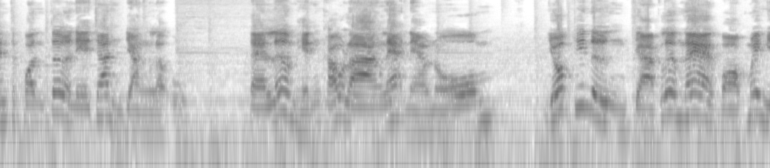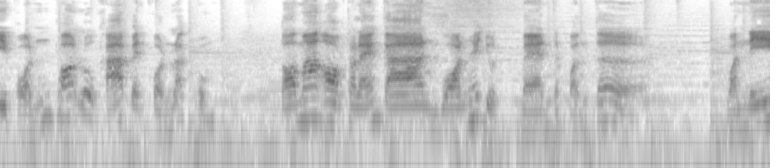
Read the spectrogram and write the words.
นด์สปอนเซอร์เนชั่นยังละอุ แต่เริ่มเห็นเขาลางและแนวโน้ม ยกที่หนึ่งจากเริ่มแรกบอกไม่มีผล เพราะลูกค้าเป็นคนละกลุ่ม ต่อมาออกแถลงการวอนให้หยุดแบรนด์สปอนเซอร์ วันนี้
